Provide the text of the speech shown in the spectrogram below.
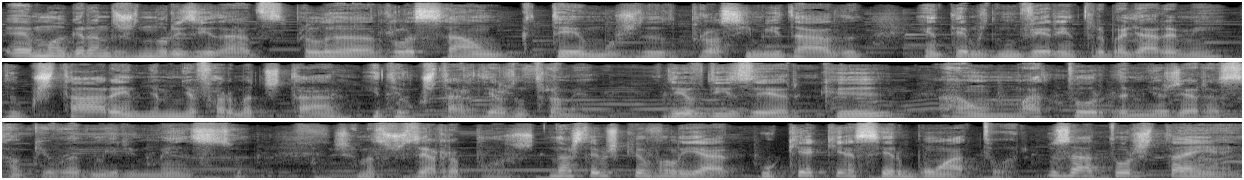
É uma grande generosidade pela relação que temos de proximidade em termos de me verem trabalhar a mim, de gostarem da minha forma de estar e de eu gostar deles naturalmente. Devo dizer que há um ator da minha geração que eu admiro imenso, chama-se José Raposo. Nós temos que avaliar o que é que é ser bom ator. Os atores têm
